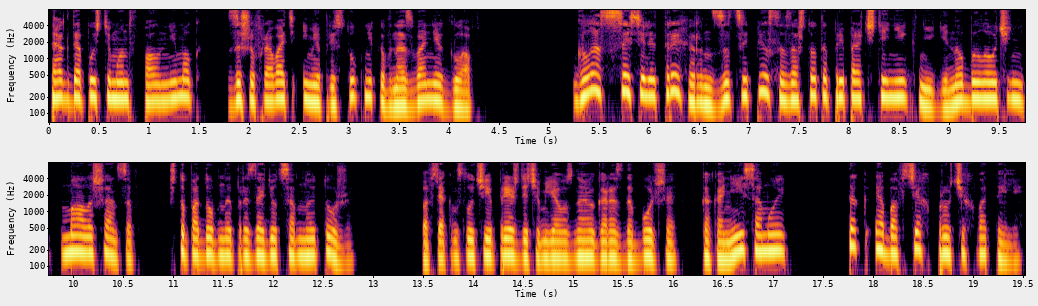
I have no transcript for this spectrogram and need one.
Так, допустим, он вполне мог зашифровать имя преступника в названиях глав. Глаз Сесили Трехерн зацепился за что-то при прочтении книги, но было очень мало шансов, что подобное произойдет со мной тоже. Во всяком случае, прежде чем я узнаю гораздо больше как о ней самой, так и обо всех прочих в отеле.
